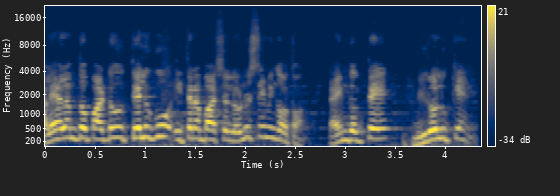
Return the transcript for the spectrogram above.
మలయాళంతో పాటు తెలుగు ఇతర భాషల్లోనూ స్ట్రీమింగ్ అవుతాం టైం దొరికితే మీరో లుక్ చేయండి.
